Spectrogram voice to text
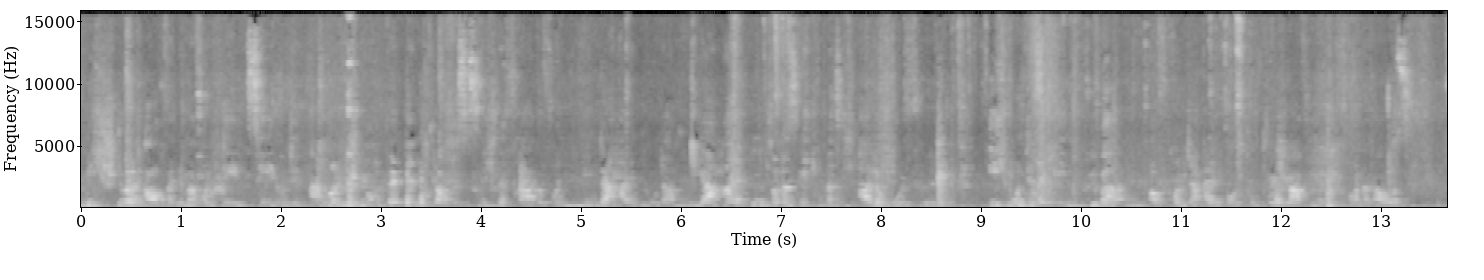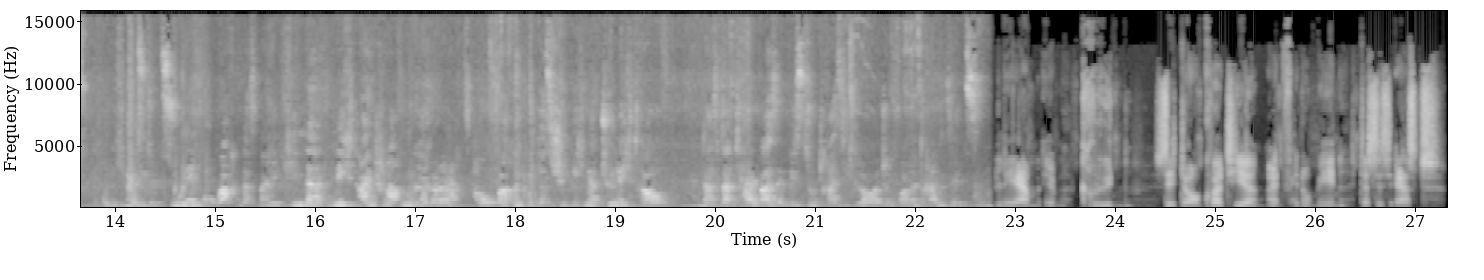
Mich stört auch, wenn immer von den zehn und den anderen gesprochen wird, denn ich glaube, das ist nicht eine Frage von Minderheiten oder Mehrheiten, sondern es geht darum, dass sich alle wohlfühlen. Ich wohne direkt gegenüber, aufgrund der Altbaustruktur schlafen wir nach vorne raus. Und ich musste zunehmend beobachten, dass meine Kinder nicht einschlafen können oder nachts aufwachen. Und das schiebe ich natürlich drauf, dass da teilweise bis zu 30 Leute vorne dran sitzen. Lärm im grünen Sedan-Quartier, ein Phänomen, das es erst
